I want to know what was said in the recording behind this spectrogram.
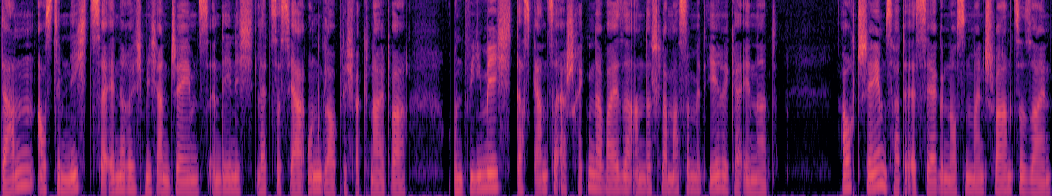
Dann, aus dem Nichts, erinnere ich mich an James, in den ich letztes Jahr unglaublich verknallt war und wie mich das Ganze erschreckenderweise an das Schlamassel mit Erik erinnert. Auch James hatte es sehr genossen, mein Schwarm zu sein,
